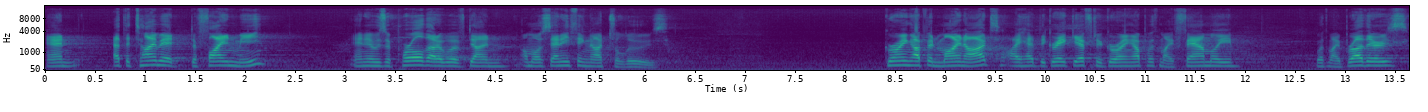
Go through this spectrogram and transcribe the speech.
And at the time, it defined me, and it was a pearl that I would have done almost anything not to lose. Growing up in Minot, I had the great gift of growing up with my family, with my brothers,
